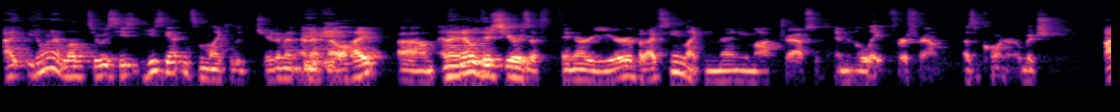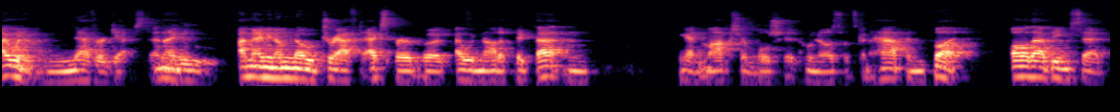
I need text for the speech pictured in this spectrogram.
I, you know what I love too is he's he's getting some like legitimate NFL hype. Um, and I know this year is a thinner year, but I've seen like many mock drafts with him in the late first round as a corner, which I would have never guessed. And I. I mean, I'm no draft expert, but I would not have picked that. And again, mocks are bullshit. Who knows what's going to happen? But all that being said,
